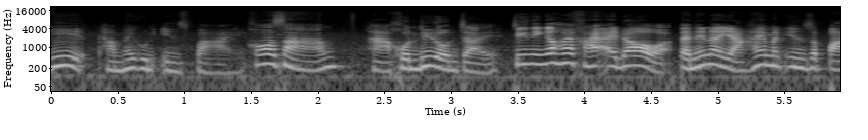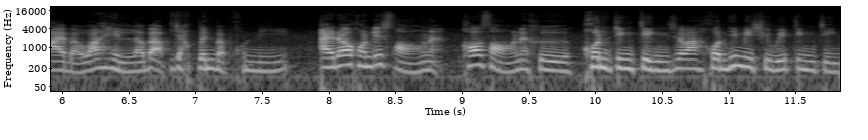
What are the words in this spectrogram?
ที่ทำให้คุณ inspire ข้อ 3 หาคนที่โดนใจ จริงๆก็คล้ายๆไอดอลอะแต่นิดหน่อยอยากให้มัน inspire แบบว่าเห็นแล้วแบบอยากเป็นแบบคนนี้ไอดอลคนที่2เนี่ยข้อ2เนี่ยคือคนจริงๆใช่ป่ะคนที่มีชีวิตจริง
